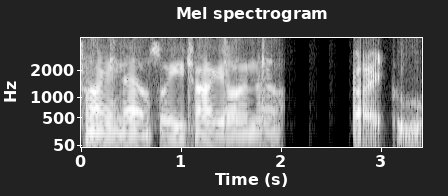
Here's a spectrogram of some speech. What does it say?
trying now, so he trying to get on it now. All right, cool.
